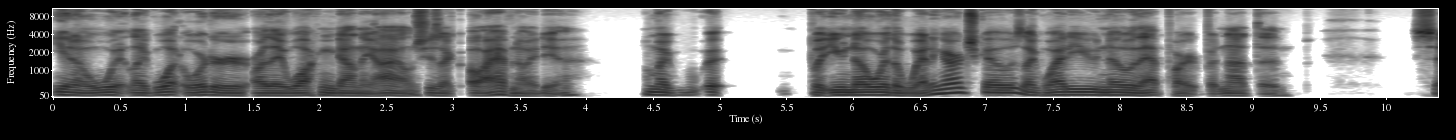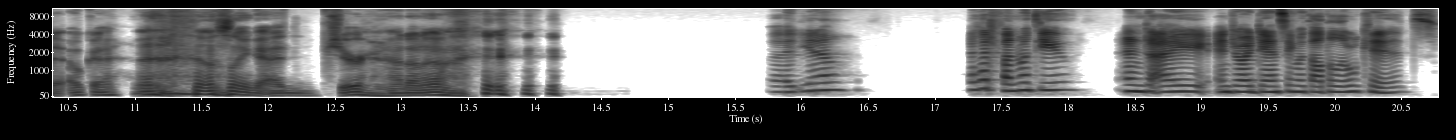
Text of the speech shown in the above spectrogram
you know wh- like what order are they walking down the aisle? And she's like oh i have no idea. I'm like but you know where the wedding arch goes? Like why do you know that part but not the so okay, I was like, I sure, I don't know. but you know, I had fun with you, and I enjoyed dancing with all the little kids.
